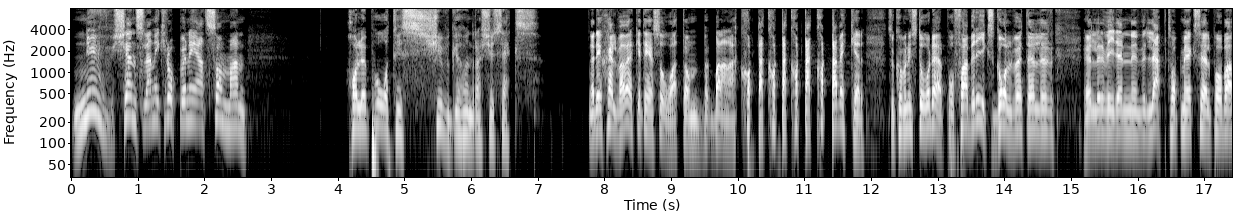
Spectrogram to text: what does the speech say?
nu, känslan i kroppen är att sommaren håller på till 2026. När det i själva verket är så att om bara några korta, korta, korta, korta veckor så kommer ni stå där på fabriksgolvet eller, eller vid en eh, laptop med Excel på och bara...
